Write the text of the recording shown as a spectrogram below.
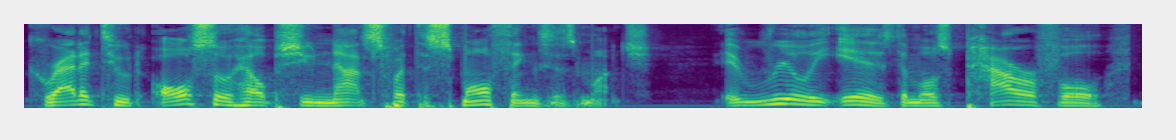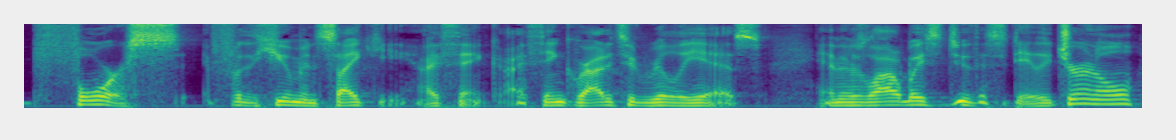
Gratitude also helps you not sweat the small things as much. It really is the most powerful force for the human psyche, I think. I think gratitude really is. And there's a lot of ways to do this a daily journal,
